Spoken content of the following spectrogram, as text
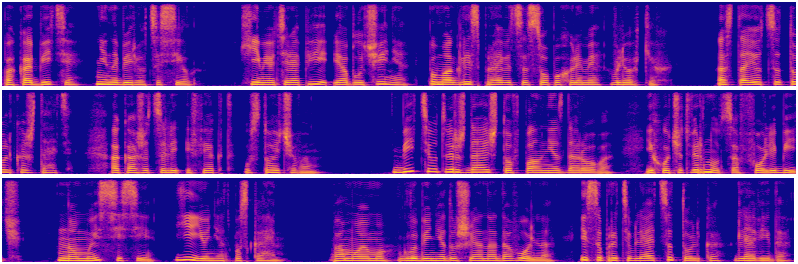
пока Бити не наберется сил. Химиотерапия и облучение помогли справиться с опухолями в легких. Остается только ждать, окажется ли эффект устойчивым. Битти утверждает, что вполне здорова и хочет вернуться в Фолли-Бич. Но мы с Сиси ее не отпускаем. По-моему, в глубине души она довольна и сопротивляется только для вида.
